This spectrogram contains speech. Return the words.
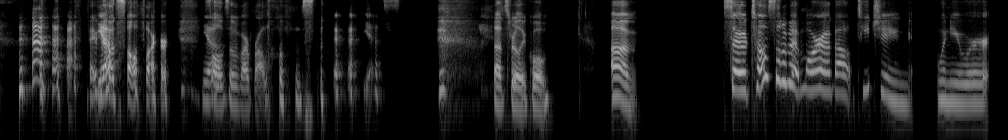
Maybe Yeah. that would solve our Yeah. solve some of our problems. yes. That's really cool. Um so tell us a little bit more about teaching when you were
